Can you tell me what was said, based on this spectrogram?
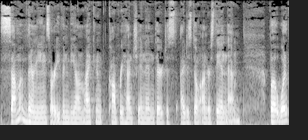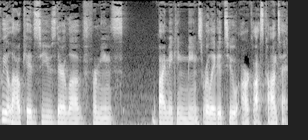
some of their memes are even beyond my com- comprehension, and they're just, I just don't understand them. But what if we allow kids to use their love for memes by making memes related to our class content?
